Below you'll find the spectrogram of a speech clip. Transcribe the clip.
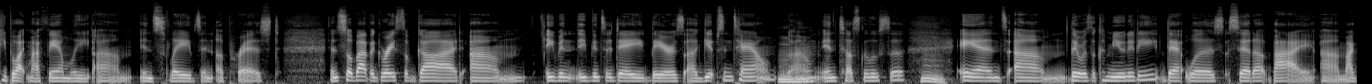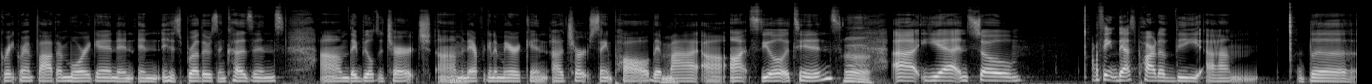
people like my family um, enslaved and oppressed. And so, by the grace of God, um, even even today, there's uh, Gibson Town mm-hmm. um, in Tuscaloosa, mm. and um, there was a community that was set up by uh, my great grandfather Morgan and, and his brothers and cousins. Um, they built a church, mm. an African American uh, church, St. Paul, that mm. my uh, aunt still attends. Uh, yeah, and so I think that's part of the um, the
